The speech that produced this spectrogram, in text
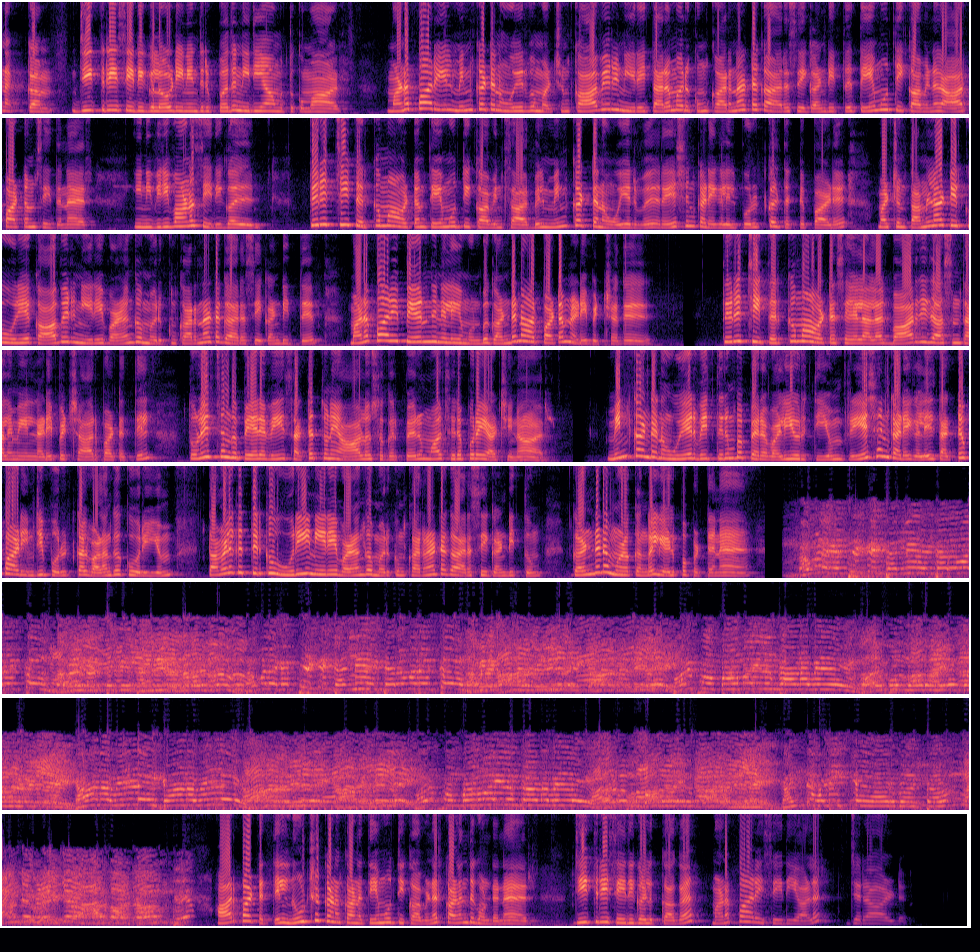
வணக்கம். G three செய்திகளோடு இணைந்திருப்பது நிதியா முத்துக்குமார். மணப்பாறையில் மின்கட்டண உயர்வு மற்றும் காவிரி நீரை தரமறுக்கும் கர்நாடக அரசை கண்டித்து தேமுதிகவினர் ஆர்ப்பாட்டம் செய்தனர். இனி விரிவான செய்திகள். திருச்சி தெற்கு மாவட்டம் தேமுதிகவின் சார்பில் மின்கட்டண உயர்வு ரேஷன் கடைகளில் பொருட்கள் தட்டுப்பாடு மற்றும் தமிழ்நாட்டிற்கு உரிய காவிரி நீரை வழங்க மறுக்கும் கர்நாடக அரசை கண்டித்து மணப்பாறை பேருந்து நிலையம் முன்பு கண்டன ஆர்ப்பாட்டம் நடைபெற்றது. திருச்சி தெற்கு மாவட்ட செயலாளர் பாரதிதாசன் தலைமையில் நடைபெற்ற ஆர்ப்பாட்டத்தில் தொழிற்சங்க பேரவை சட்டத்துணை ஆலோசகர் பெருமாள் சிறப்புரையாற்றினார். மின்கண்டன உயர்வை திரும்பப் பெற வலியுறுத்தியும் ரேஷன் கடைகளில் தட்டுப்பாடின்றி பொருட்கள் வழங்க கோரியும் தமிழகத்திற்கு உரிய நீரை வழங்க மறுக்கும் கர்நாடக அரசை கண்டித்தும் கண்டன முழக்கங்கள் எழுப்பப்பட்டன. ஆர்ப்பாட்டத்தில் நூற்றுக்கணக்கான தேமுதிகவினர் கலந்து கொண்டனர். ஜி த்ரீ செய்திகளுக்காக மணப்பாறை செய்தியாளர் ஜெரால்டு.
